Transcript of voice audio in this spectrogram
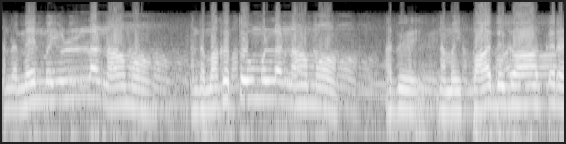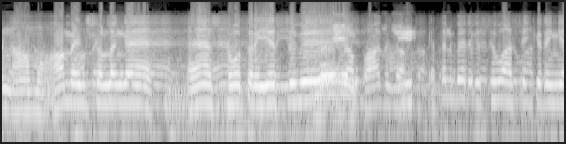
அந்த மேன்மையுள்ள நாமம் அந்த மகத்துவமுள்ள நாமம் அது நம்மை பாதுகாக்கிற நாமம். ஆமென் சொல்லுங்க. அஹ், ஸ்தோத்திரம். இயேசுவே பாதுகாப்பு. எத்தனை பேர் விசுவாசிக்கிறீங்க?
